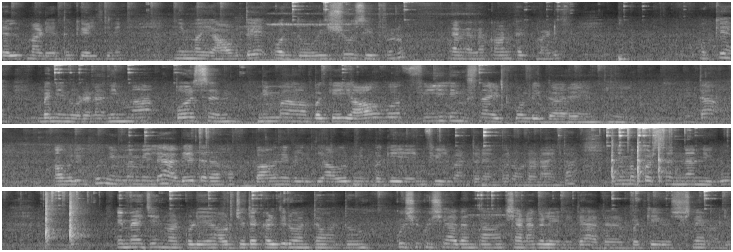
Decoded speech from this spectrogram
ಹೆಲ್ಪ್ ಮಾಡಿ ಅಂತ ಕೇಳ್ತೀನಿ. ನಿಮ್ಮ ಯಾವುದೇ ಒಂದು ಇಶ್ಯೂಸ್ ಇದ್ರೂ ನನ್ನನ್ನು ಕಾಂಟ್ಯಾಕ್ಟ್ ಮಾಡಿ. ಓಕೆ ಬನ್ನಿ ನೋಡೋಣ. ನಿಮ್ಮ ಪರ್ಸನ್ ನಿಮ್ಮ ಬಗ್ಗೆ ಯಾವ ಫೀಲಿಂಗ್ಸ್ನ ಇಟ್ಕೊಂಡಿದ್ದಾರೆ ಅಂತ ಹೇಳಿ. ಆಯಿತಾ? ಅವರಿಗೂ ನಿಮ್ಮ ಮೇಲೆ ಅದೇ ತರಹ ಭಾವನೆಗಳಿದೆಯಾ ಅವ್ರು ನಿಮ್ಮ ಬಗ್ಗೆ ಏನು ಫೀಲ್ ಮಾಡ್ತಾರೆ ಅಂತ ನೋಡೋಣ, ಆಯಿತಾ? ನಿಮ್ಮ ಪರ್ಸನ್ನ ನೀವು ಇಮ್ಯಾಜಿನ್ ಮಾಡ್ಕೊಳ್ಳಿ. ಅವ್ರ ಜೊತೆ ಕಳೆದಿರುವಂಥ ಒಂದು ಖುಷಿ ಖುಷಿಯಾದಂತಹ ಕ್ಷಣಗಳೇನಿದೆ ಅದರ ಬಗ್ಗೆ ಯೋಚನೆ ಮಾಡಿ.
